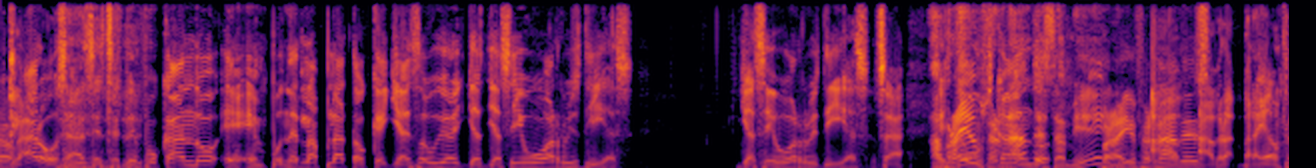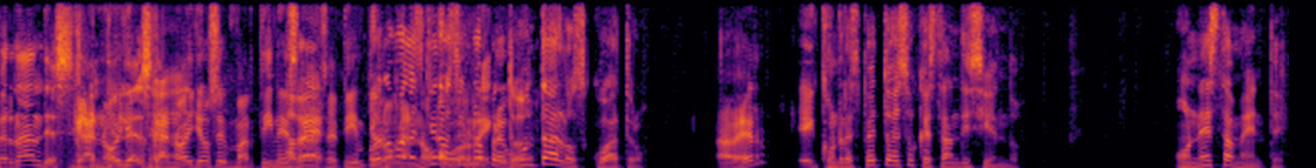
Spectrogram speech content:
sí. Claro, o sea, Sí, se, sí, se está enfocando en, en poner la plata. Ok, ya se, ya, ya se llevó a Ruiz Díaz. Ya se llevó a Ruiz Díaz. O sea, A está Brian buscando Fernández también. Brian Fernández A, a Bra- Brian Fernández. ganó, ¿entiendes? O sea, ganó a Joseph Martínez A ver, hace tiempo. yo lo nomás les quiero hacer una pregunta a los cuatro. A ver. Eh, con respecto a eso que están diciendo, honestamente,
